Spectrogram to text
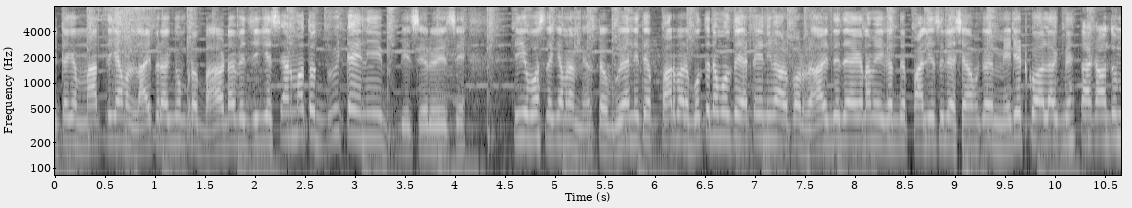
এটাকে মারতে গিয়ে আমার লাইফের একদম পুরো বারোটা বেজে গেছে আর মাত্র দুইটাই নিয়ে বেঁচে রয়েছে। এই অবস্থায় কি আমরা ম্যাচটা বুঝে নিতে পারবার বলতে না বলতে একটা এনিমি পর রাজ দিয়ে দেয় আমি এখান থেকে পালিয়ে চলে আসি, আমাকে মেডিয়েট করা লাগবে। তার কারণ তুমি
